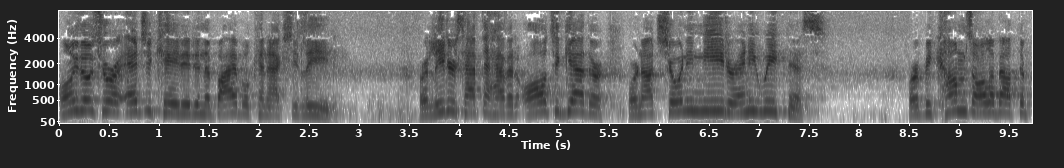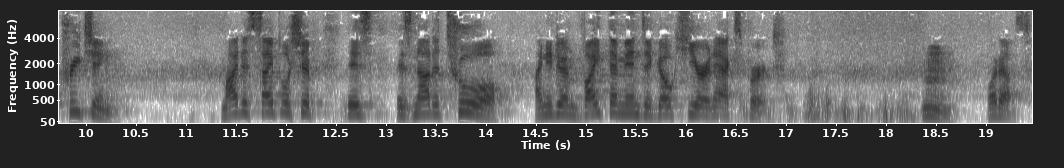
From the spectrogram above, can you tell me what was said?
Only those who are educated in the Bible can actually lead. Or leaders have to have it all together or not show any need or any weakness. Or it becomes all about the preaching. My discipleship is, is not a tool. I need to invite them in to go hear an expert. Hmm. What else?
